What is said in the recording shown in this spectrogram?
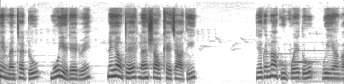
နှင့်မန်ထက်တို့မိုးရည်ထဲတွင်နှစ်ယောက်တည်းလှမ်းလျှောက်ခဲ့ကြသည်ယေဒနာကူပွဲသို့ဝေယံက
